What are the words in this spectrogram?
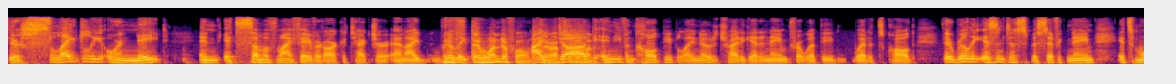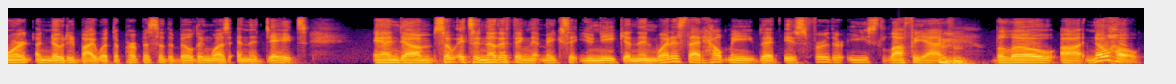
they're slightly ornate and it's some of my favorite architecture and i really they're wonderful. i They're dug wonderful. and even called people i know to try to get a name for what the what it's called there really isn't a specific name it's more uh, noted by what the purpose of the building was and the dates and um, so it's another thing that makes it unique. And then what does that help me that is further east, Lafayette, Mm-hmm. below uh, NoHo,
